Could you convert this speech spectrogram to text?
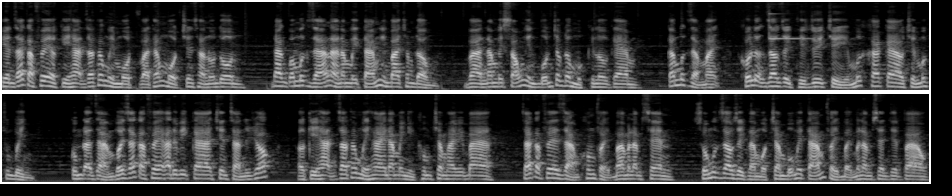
hiện giá cà phê ở kỳ hạn giao tháng 11 và tháng 1 trên sàn London đang có mức giá là 58.300 đồng và 56.400 đồng một kg. Các mức giảm mạnh, khối lượng giao dịch thì duy trì mức khá cao trên mức trung bình. Cũng đã giảm với giá cà phê Arabica trên sàn New York ở kỳ hạn giao tháng 12 năm 2023, giá cà phê giảm 0,35 cent xuống mức giao dịch là 148,75 cent trên pound.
